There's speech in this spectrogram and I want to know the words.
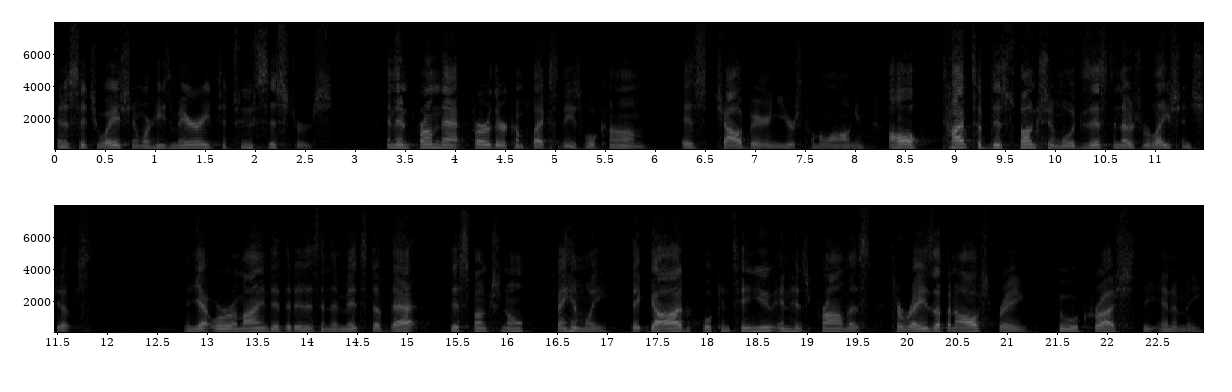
in a situation where he's married to two sisters And then from that, further complexities will come as childbearing years come along. And all types of dysfunction will exist in those relationships. And yet we're reminded that it is in the midst of that dysfunctional family that God will continue in his promise to raise up an offspring who will crush the enemy.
